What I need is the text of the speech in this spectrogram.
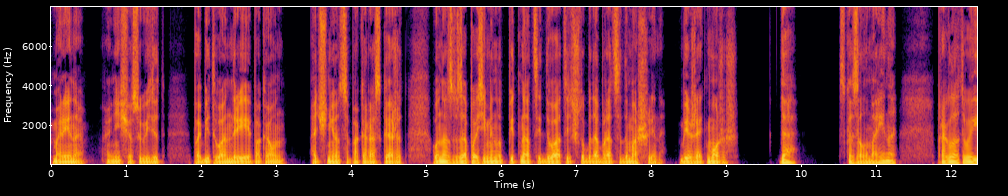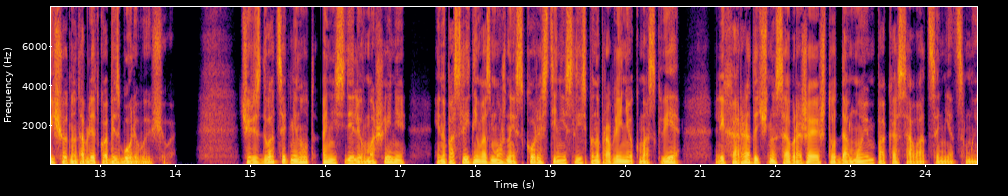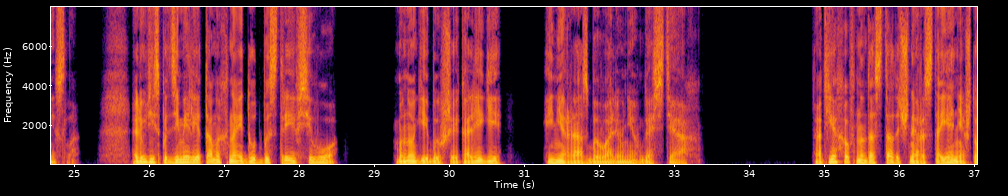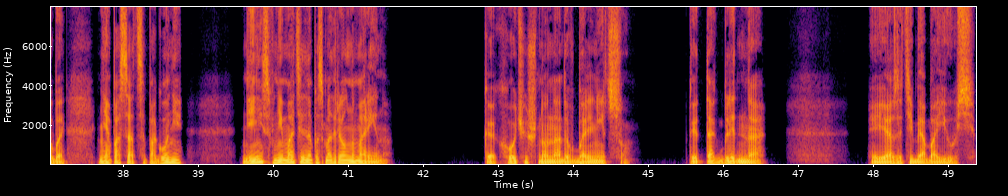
«Марина, они сейчас увидят побитого Андрея, пока он очнется, пока расскажет. У нас в запасе минут 15-20, чтобы добраться до машины. Бежать можешь?» «Да», — сказала Марина, проглатывая еще одну таблетку обезболивающего. Через 20 минут они сидели в машине — и на последней возможной скорости неслись по направлению к Москве, лихорадочно соображая, что домой им пока соваться нет смысла. Люди из подземелья там их найдут быстрее всего. Многие бывшие коллеги и не раз бывали у них в гостях. Отъехав на достаточное расстояние, чтобы не опасаться погони, Денис внимательно посмотрел на Марину. «Как хочешь, но надо в больницу. Ты так бледна. Я за тебя боюсь.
